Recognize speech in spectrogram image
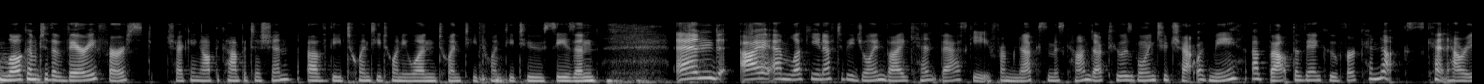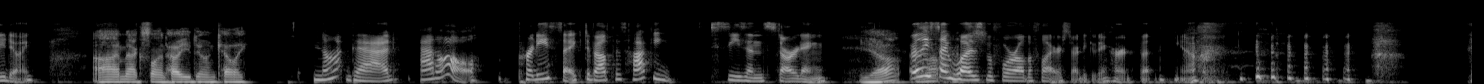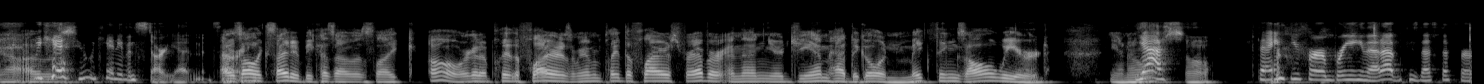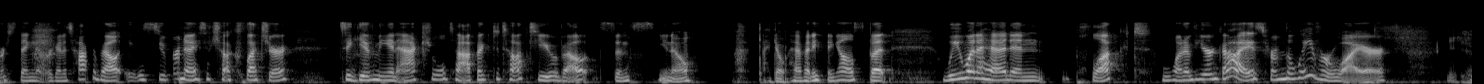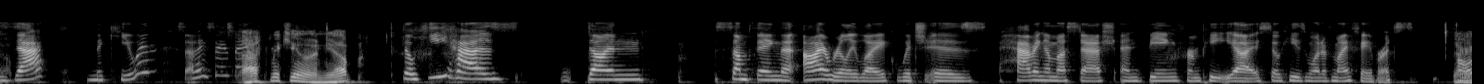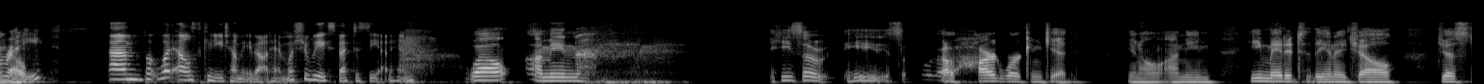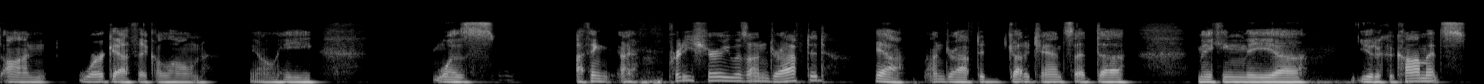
Welcome to the very first checking out the competition of the 2021-2022 season. And I am lucky enough to be joined by Kent Basky from Nucks Misconduct, who is going to chat with me about the Vancouver Canucks. Kent, how are you doing? I'm excellent. How are you doing, Kelly? Not bad at all. Pretty psyched about this hockey season starting. Yeah. Or at least uh, I was before all the Flyers started getting hurt, but you know. Yeah, we was, can't we can't even start yet. I was all excited because I was like, "Oh, we're gonna play the Flyers. We haven't played the Flyers forever." And then your GM had to go and make things all weird, you know. Yes. So. Thank you for bringing that up because that's the first thing that we're going to talk about. It was super nice of Chuck Fletcher to give me an actual topic to talk to you about since, you know, I don't have anything else. But we went ahead and plucked one of your guys from the waiver wire. Yep. Zach MacEwen? Is that how you say his name? Zach MacEwen, yep. So he has done something that I really like, which is having a mustache and being from PEI. So he's one of my favorites there already. Um, but what else can you tell me about him? What should we expect to see out of him? Well, I mean, he's a he's a hardworking kid. You know, I mean, he made it to the NHL just on work ethic alone. You know, he was, I think, I'm pretty sure he was undrafted. Yeah, undrafted. Got a chance at uh, making the uh, Utica Comets.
